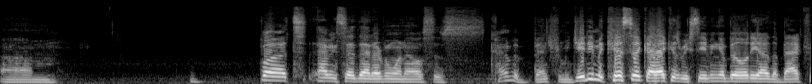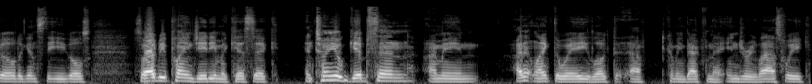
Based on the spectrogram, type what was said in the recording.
Um, but having said that, everyone else is kind of a bench for me. J.D. McKissick, I like his receiving ability out of the backfield against the Eagles, so I'd be playing J.D. McKissick. Antonio Gibson, I mean, I didn't like the way he looked after coming back from that injury last week,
